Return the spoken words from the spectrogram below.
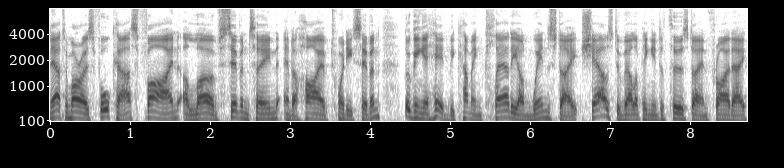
Now tomorrow's forecast, fine, a low of 17 and a high of 27. Looking ahead, becoming cloudy on Wednesday, showers developing into Thursday and Friday,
